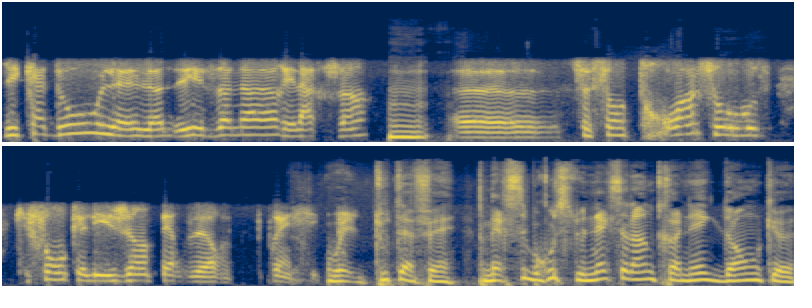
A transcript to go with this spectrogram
les cadeaux, les, honneurs et l'argent. Mm. Euh, ce sont trois choses qui font que les gens perdent leur principe. Oui, tout à fait. Merci beaucoup. C'est une excellente chronique. Donc, euh,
